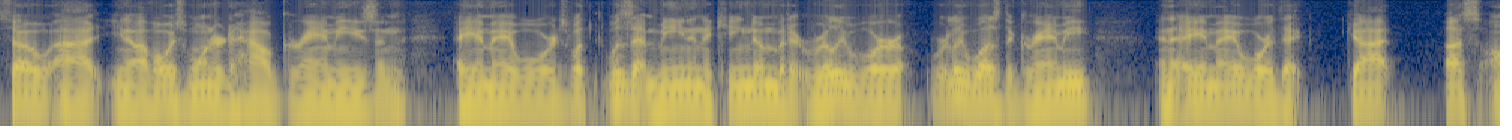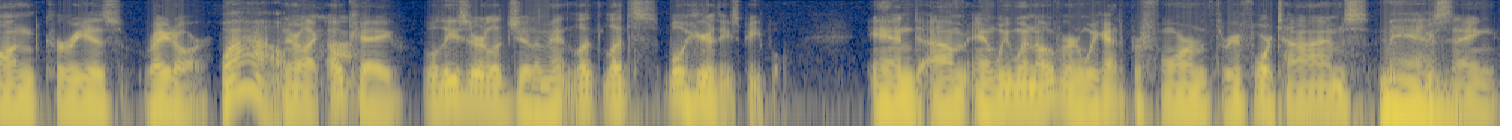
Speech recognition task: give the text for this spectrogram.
So uh, you know, I've always wondered how Grammys and AMA awards, what, what does that mean in the kingdom? But it really were really was the Grammy and the AMA award that got us on Korea's radar. Wow. And they were like, okay, well these are legitimate. Let, let's we'll hear these people. And um, and we went over and we got to perform three or four times. Man. we sang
